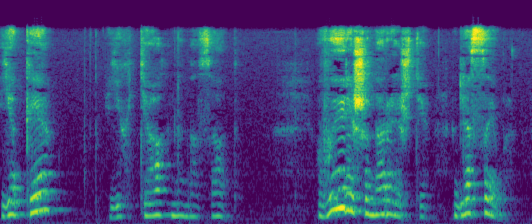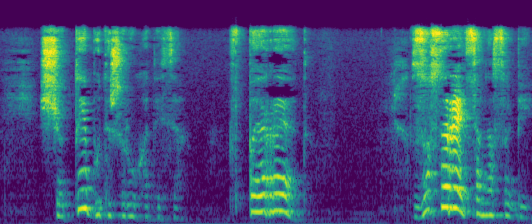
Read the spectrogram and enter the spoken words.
Яке їх тягне назад. Виріши нарешті для себе, що ти будеш рухатися вперед. Зосередься на собі.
